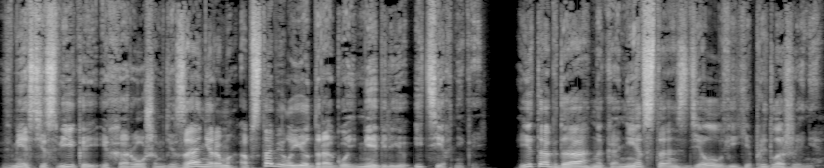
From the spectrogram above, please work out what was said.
Вместе с Викой и хорошим дизайнером обставил ее дорогой мебелью и техникой. И тогда, наконец-то, сделал Вике предложение.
